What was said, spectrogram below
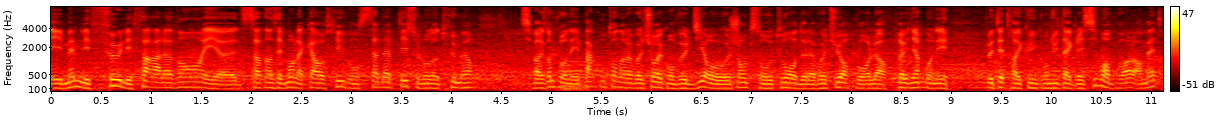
Et même les feux, les phares à l'avant et euh, certains éléments de la carrosserie vont s'adapter selon notre humeur. Si par exemple on n'est pas content dans la voiture et qu'on veut le dire aux gens qui sont autour de la voiture pour leur prévenir qu'on est peut-être avec une conduite agressive, on va pouvoir leur mettre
